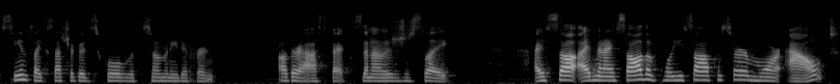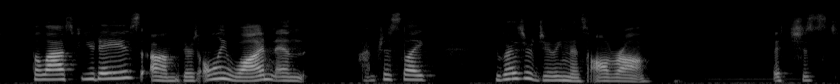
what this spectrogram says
seems like such a good school with so many different other aspects and I was just like I saw I mean I saw the police officer more out the last few days. Um there's only one and I'm just like you guys are doing this all wrong. It's just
